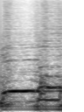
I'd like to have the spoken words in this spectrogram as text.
Yeah.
